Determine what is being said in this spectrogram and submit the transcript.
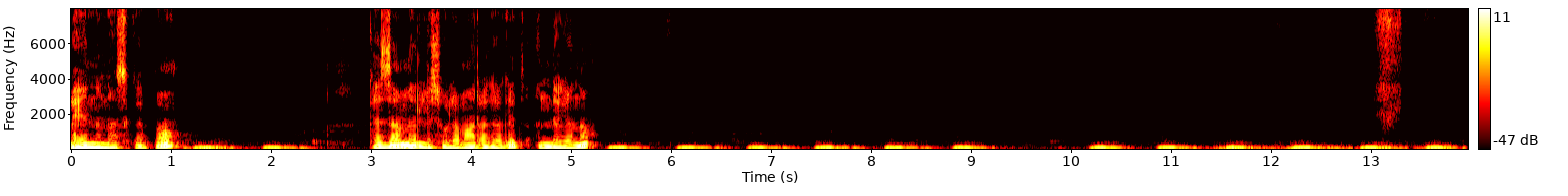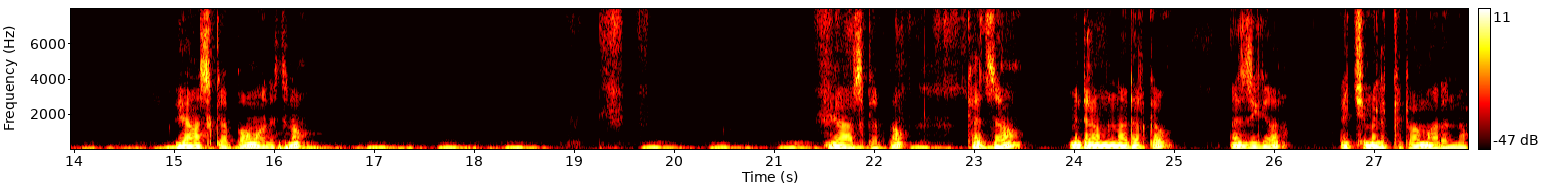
ይህንን አስገባው። ከዛ መልሶ ለማረጋገጥ እንደገና ያስገባው ማለት ነው። ያስገባው ከዛ ምንድነው የምናደርገው? እዚህ ጋር እቺ ምልክቷ ማለት ነው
